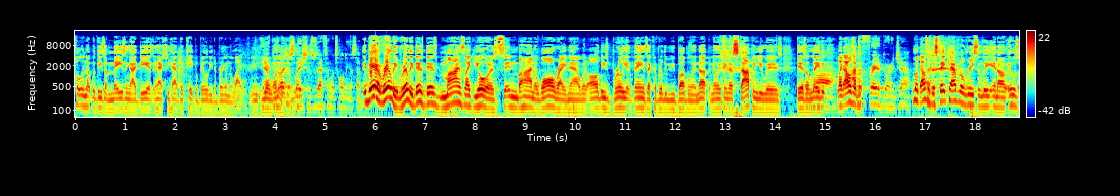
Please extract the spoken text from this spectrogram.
pulling up with these amazing ideas and actually have the capability to bring them to life. And Yeah, you're one of them. legislation is definitely what's holding us up. Yeah, really, really. There's there's minds like yours sitting behind a wall right now with all these brilliant things that could really be bubbling up, and the only thing that's stopping you is there's a lady. Wow. Like I was at the, afraid of going to jail. Look, I was at the state capitol recently, and um, it was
